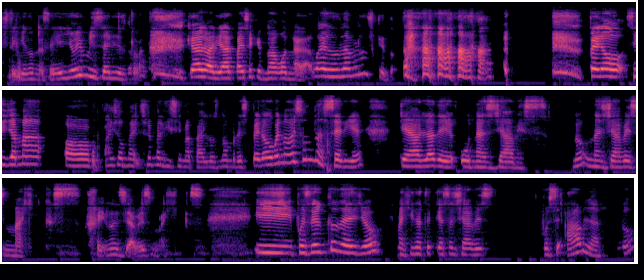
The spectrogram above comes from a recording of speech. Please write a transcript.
estoy viendo una serie. Yo y mis series, ¿verdad? Qué barbaridad, parece que no hago nada. Bueno, la verdad es que no. pero se llama. ay, soy malísima para los nombres, pero bueno, es una serie que habla de unas llaves. ¿no? Unas llaves mágicas, hay unas llaves mágicas. Y pues dentro de ello, imagínate que esas llaves pues hablan, ¿no?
